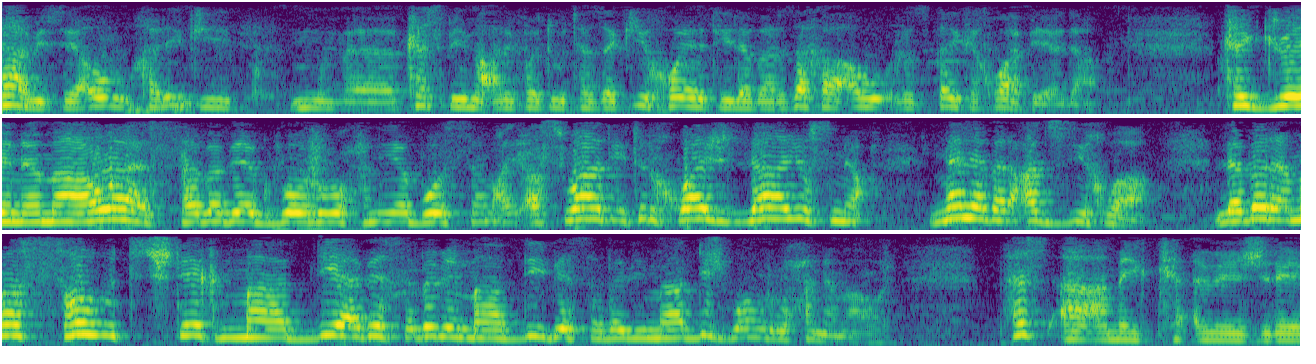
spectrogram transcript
نابیسێ. ئەو خەریکی کەسبی معرفەت و تەزەکی خۆیەتی لە بەرزەخە ئەو ڕزقی کە خوا پێدا کە گوێ نەماوە سەبەبێک بۆ ڕوحنیە بۆ سەمعی ئەسواد ئیتر خواش لا يسمع نە لەبەر عجزی خوا لەبەر ئەمە سەوت شتێک مادیە بێ سەبەبێ مادی بێ سەبەبی مادیش بۆ ئەم ڕوحە نەماوە پس ئەمەی کە ئەوێژرێ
